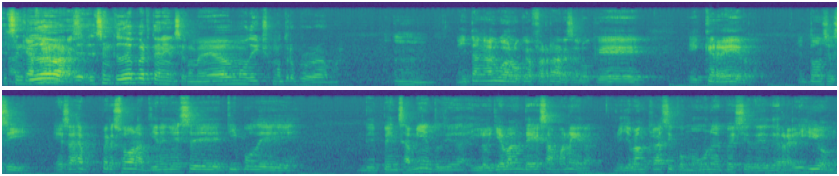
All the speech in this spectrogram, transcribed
El sentido, aferrarse. el sentido de pertenencia, como ya hemos dicho en otro programa. Necesitan algo a lo que aferrarse, a lo que eh, creer. Entonces sí, esas personas tienen ese tipo de, de pensamiento y lo llevan de esa manera, lo llevan casi como una especie de, religión.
